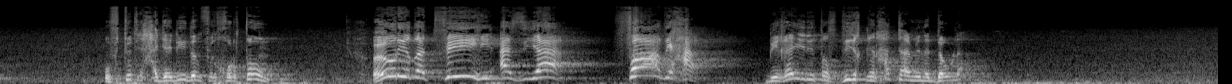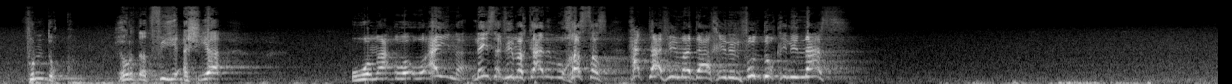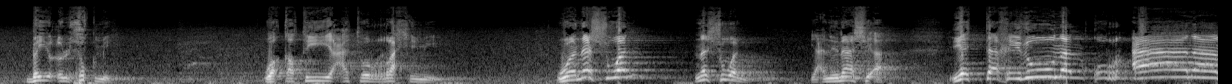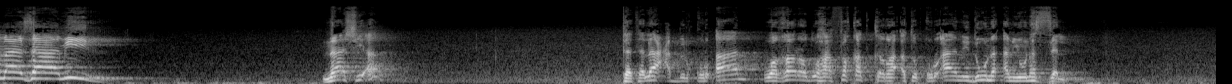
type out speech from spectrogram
افتتح جديدا في الخرطوم؟ عرضت فيه أزياء فاضحة بغير تصديق حتى من الدولة. فندق عرضت فيه أشياء. وما وأين؟ ليس في مكان مخصص حتى في مداخل الفندق للناس. بيع الحكم وقطيعة الرحم. ونشوا نشوا يعني ناشئة. يتخذون القرآن مزامير ناشئة تتلاعب بالقرآن وغرضها فقط قراءة القرآن دون أن ينزل.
